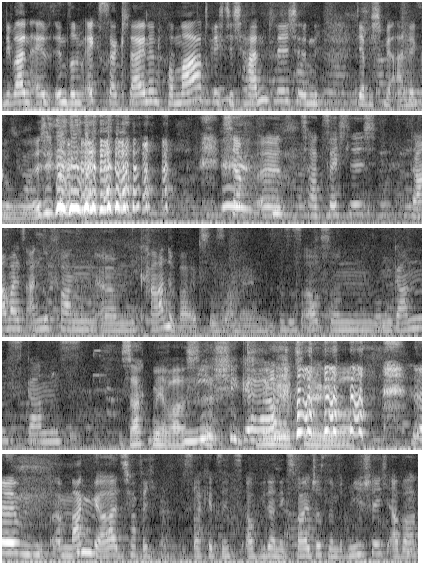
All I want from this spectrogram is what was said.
Die waren in so einem extra kleinen Format, richtig handlich und die habe ich mir alle geholt. ich habe äh, tatsächlich damals angefangen, ähm, Karneval zu sammeln. Das ist auch so ein, so ein ganz, ganz Sagt mir was. Nischiger. Irgendwo. ähm, Manga. Also ich hoffe, ich sage jetzt nichts, auch wieder nichts Falsches ne, mit nischig, aber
